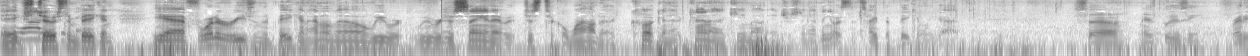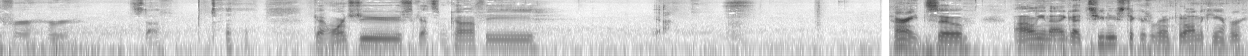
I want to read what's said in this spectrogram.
Eggs, toast, and bacon. Yeah, for whatever reason, the bacon, I don't know. We were we were just saying it just took a while to cook and it kind of came out interesting. I think it was the type of bacon we got. So, there's Bluesy, ready for her stuff. got orange juice, got some coffee. Yeah. All right, so Ollie and I got two new stickers we're going to put on the camper.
